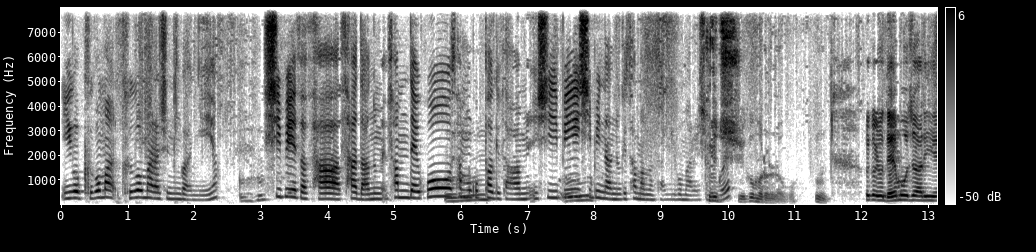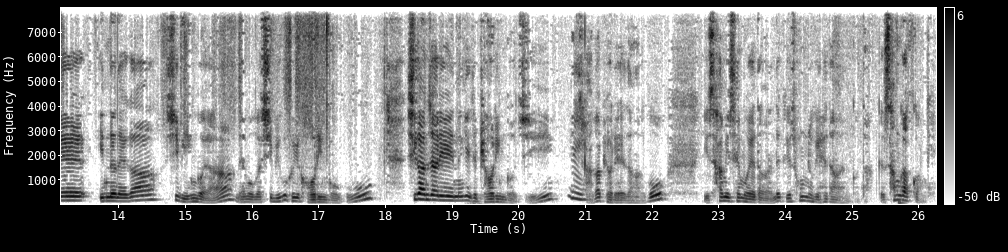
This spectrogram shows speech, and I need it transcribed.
이거 그거 말 그거 말하시는 거 아니에요? 12에서 4, 4 나누면 3 되고 3 곱하기 4 하면 12, 12 나누기 3 하면 4 이거 말하시는 거예요? 그렇지 그거 말하려고. 음. 그러니까 요 네모 자리에 있는 애가 12인 거야. 네모가 10이고 그게 거리인 거고. 시간 자리에 있는 게 이제 별인 거지. 네. 4가 별에 해당하고 이 3이 세모에 해당하는데 그게 속력에 해당하는 거다. 그래서 삼각관계. 이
